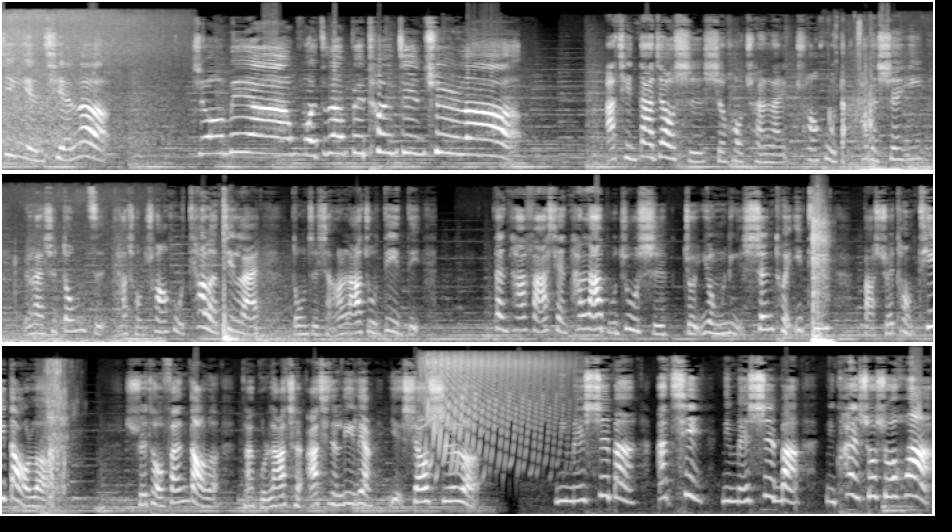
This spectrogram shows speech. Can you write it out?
近眼前了。救命啊！我真的被吞进去了。阿庆大叫时，身后传来窗户打开的声音。原来是东子，他从窗户跳了进来。东子想要拉住弟弟，但他发现他拉不住时，就用力伸腿一踢，把水桶踢倒了。水桶翻倒了，那股拉扯阿庆的力量也消失了。你没事吧，阿庆？你没事吧？你快说说话。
